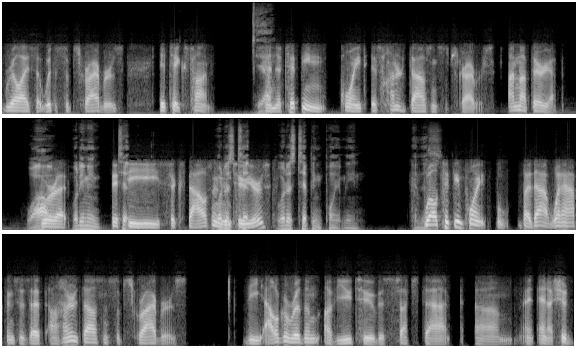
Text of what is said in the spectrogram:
realize that with the subscribers, it takes time, Yeah. and the tipping point is hundred thousand subscribers. I'm not there yet. wow. we're at what do you mean? Fifty six thousand in two tip- years. what does tipping point mean? Well, tipping point by that, what happens is that 100,000 subscribers, the algorithm of YouTube is such that, um, and, and I should,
